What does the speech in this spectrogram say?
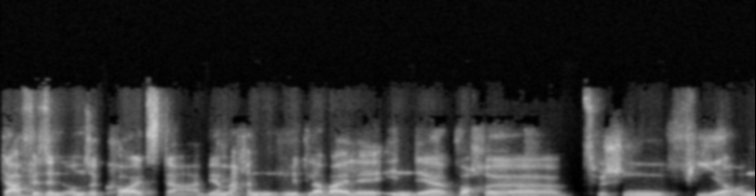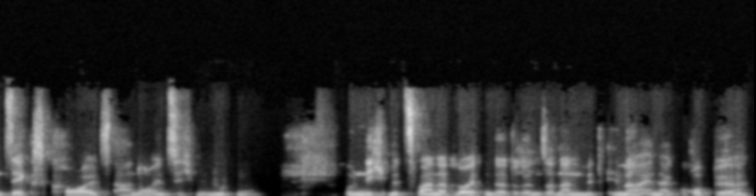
dafür sind unsere Calls da. Wir machen mittlerweile in der Woche zwischen vier und sechs Calls a 90 Minuten und nicht mit 200 Leuten da drin, sondern mit immer einer Gruppe,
